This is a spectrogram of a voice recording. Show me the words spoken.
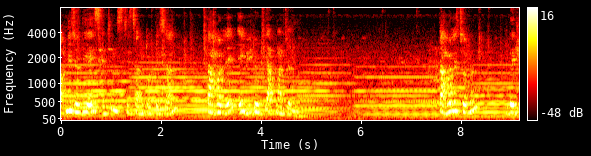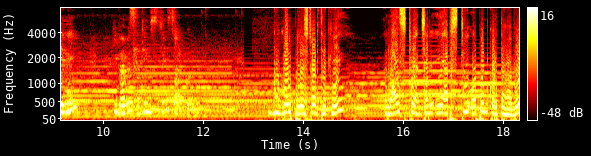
আপনি যদি এই সেটিংসটি চালু করতে চান, তাহলে এই ভিডিওটি আপনার জন্য। তাহলে চলুন দেখে নেই কীভাবে সেটিংসটি চালু করব। গুগল প্লে স্টোর থেকে রাইস টু অ্যান্সার এই অ্যাপসটি ওপেন করতে হবে।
